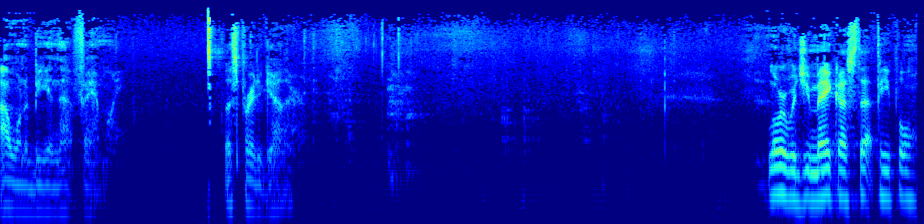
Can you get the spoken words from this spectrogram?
I want to be in that family. Let's pray together. Lord, would you make us that people?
